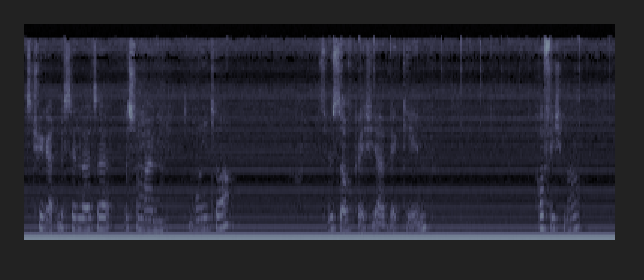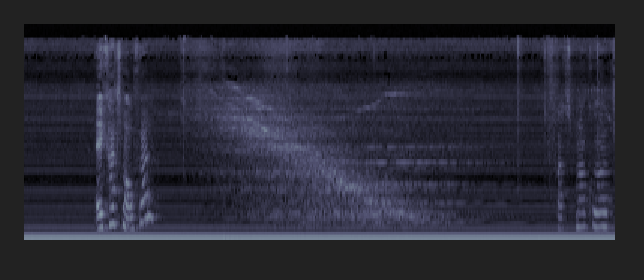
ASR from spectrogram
das triggert ein bisschen, Leute. Das ist von meinem Monitor. Jetzt müsste auch gleich wieder weggehen. Hoffe ich mal. Ey, kannst du mal aufhören? Warte mal kurz.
